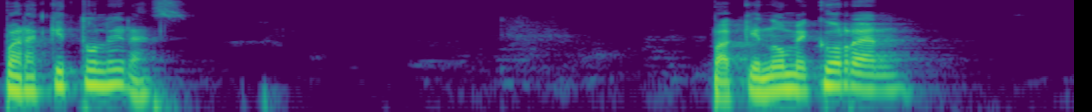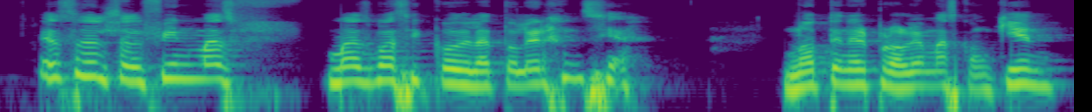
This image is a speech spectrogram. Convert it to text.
¿Para qué toleras? Para que no me corran. Ese es el fin más, más básico de la tolerancia. No tener problemas con quién.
